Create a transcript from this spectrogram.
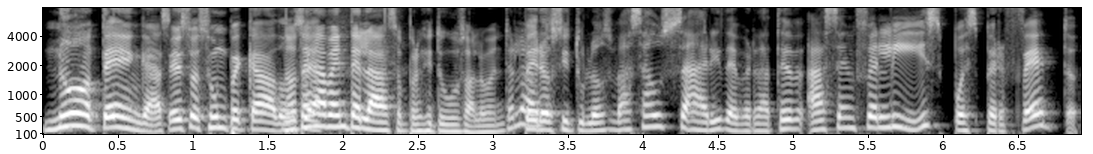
no tengas, eso es un pecado. No tengas 20 lazos, pero si tú usas los 20 lazos. Pero si tú los vas a usar y de verdad te hacen feliz, pues perfecto.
